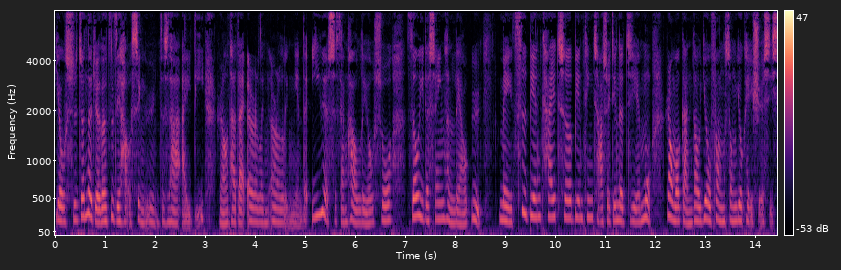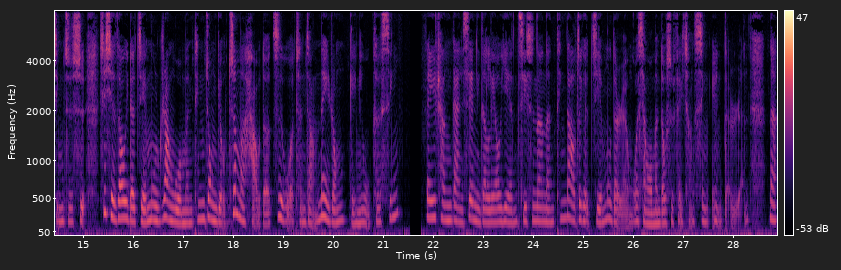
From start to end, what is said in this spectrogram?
有时真的觉得自己好幸运。这是他的 ID，然后他在二零二零年的一月十三号留说：“Zoe 的声音很疗愈，每次边开车边听茶水间的节目，让我感到又放松又可以学习新知识。谢谢 Zoe 的节目，让我们听众有这么好的自我成长内容，给你五颗星。”非常感谢你的留言。其实呢，能听到这个节目的人，我想我们都是非常幸运的人。那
